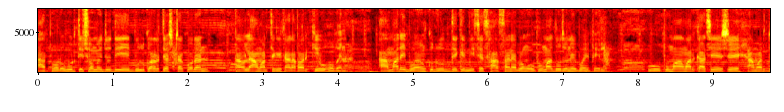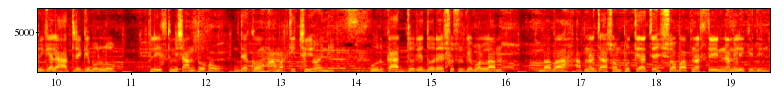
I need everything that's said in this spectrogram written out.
আর পরবর্তী সময় যদি এই ভুল করার চেষ্টা করেন, তাহলে আমার থেকে খারাপ আর কেউ হবে না। আমার এই ভয়ঙ্কর রূপ দেখে মিসেস হাসান এবং উপমা দুজনে ভয় পেল। উপমা আমার কাছে এসে আমার দুই গালে হাত রেখে বলল, প্লিজ তুমি শান্ত হও। দেখো, আমার কিচ্ছুই হয়নি। ওর কাজ জড়িয়ে ধরে শ্বশুরকে বললাম, বাবা, আপনার যা সম্পত্তি আছে, সব আপনার স্ত্রীর নামে লিখে দিন।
